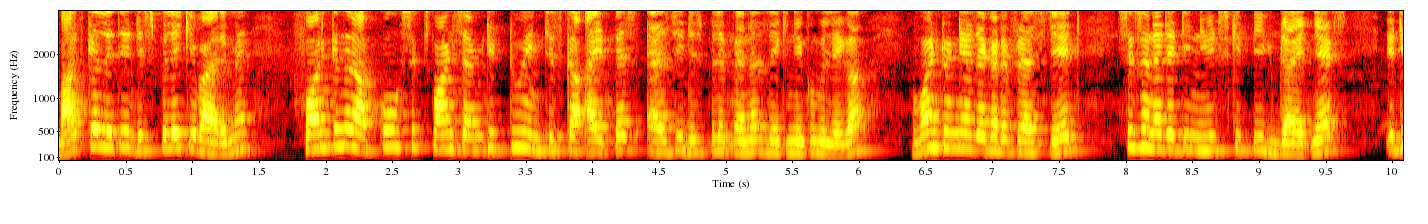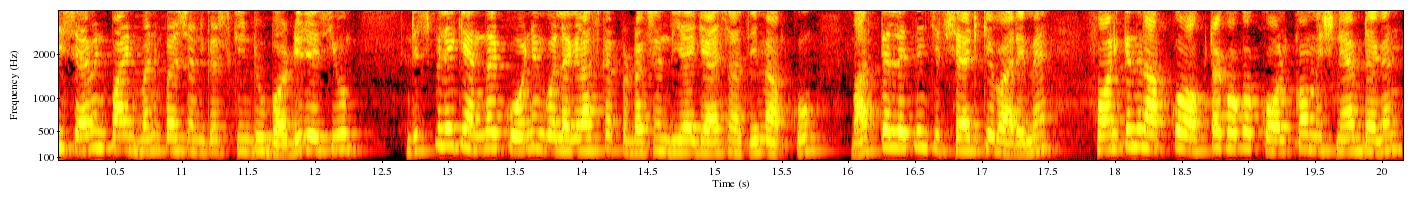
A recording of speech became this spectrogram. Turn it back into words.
बात कर लेते हैं डिस्प्ले के बारे में। फ़ोन के अंदर आपको 6.72 इंचेस का आईपीएस एलसी डिस्प्ले पैनल देखने को मिलेगा। 120 ट्वेंटी हज़ार का रिफ्रेश रेट 680 नीट्स की पीक ब्राइटनेस 87.1 परसेंट का screen to body ratio display के अंदर कोर्निंग गोला ग्लास का प्रोडक्शन दिया गया है। साथ ही में आपको बात कर लेते हैं चिपसेट के बारे में। फ़ोन के अंदर आपको ऑक्टाको का कॉलकॉम स्नैपड्रैगन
